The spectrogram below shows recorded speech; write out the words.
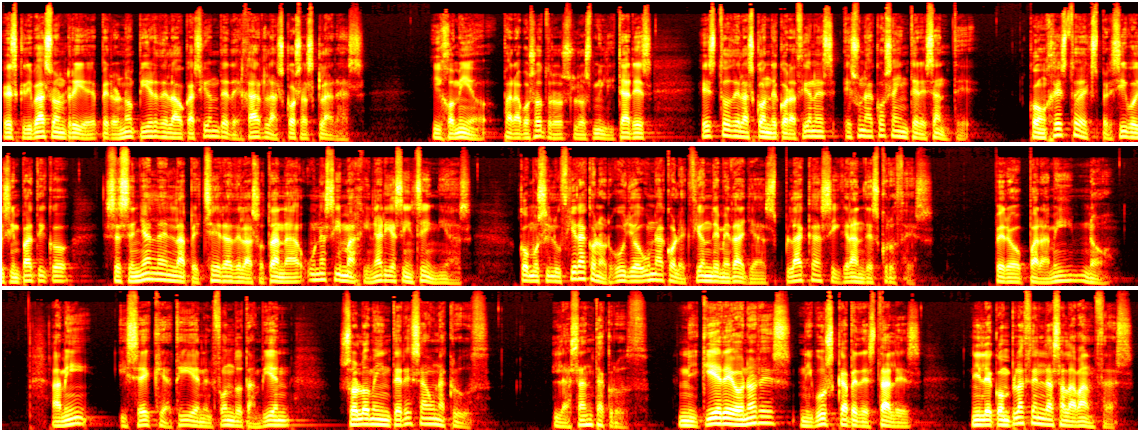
Escribá sonríe, pero no pierde la ocasión de dejar las cosas claras. Hijo mío, para vosotros, los militares, esto de las condecoraciones es una cosa interesante. Con gesto expresivo y simpático, se señala en la pechera de la sotana unas imaginarias insignias, como si luciera con orgullo una colección de medallas, placas y grandes cruces. Pero para mí no. A mí, y sé que a ti en el fondo también, solo me interesa una cruz, la Santa Cruz. Ni quiere honores, ni busca pedestales, ni le complacen las alabanzas.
